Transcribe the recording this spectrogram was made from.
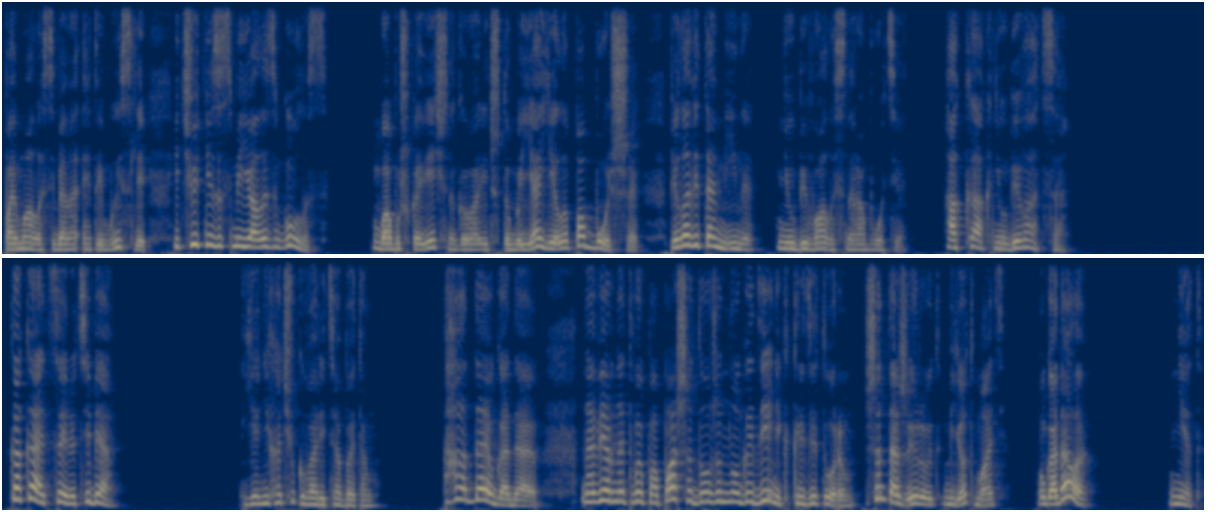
Поймала себя на этой мысли и чуть не засмеялась в голос. Бабушка вечно говорит, чтобы я ела побольше, пила витамины, не убивалась на работе. А как не убиваться? Какая цель у тебя? Я не хочу говорить об этом. А, дай угадаю. Наверное, твой папаша должен много денег кредиторам. Шантажирует, бьет мать. Угадала? Нет.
